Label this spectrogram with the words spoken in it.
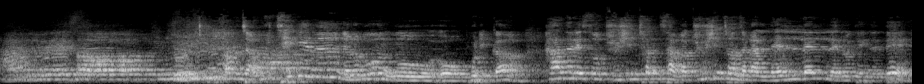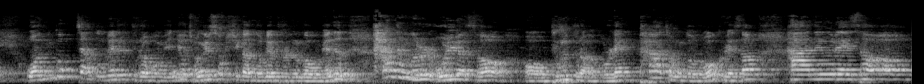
하늘에서 주신 자, 우리 책에는 여러분 어, 어, 보니까 하늘에서 주신 천사가 주신 천사가 렐렐레로 돼 있는데 원곡자 노래를 들어보면요 정일석 씨가 노래 부르는 거 보면은 한음을 올려서 어, 부르더라고 랩파 정도로 그래서 하늘에서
